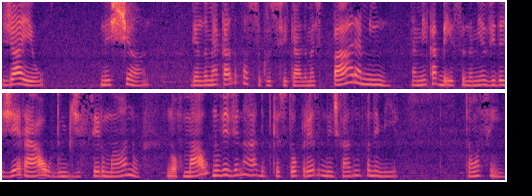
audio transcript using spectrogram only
Já eu, neste ano, dentro da minha casa posso ser crucificada, mas para mim, na minha cabeça, na minha vida geral de ser humano normal, não vivi nada, porque eu estou presa dentro de casa na pandemia. Então, assim,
